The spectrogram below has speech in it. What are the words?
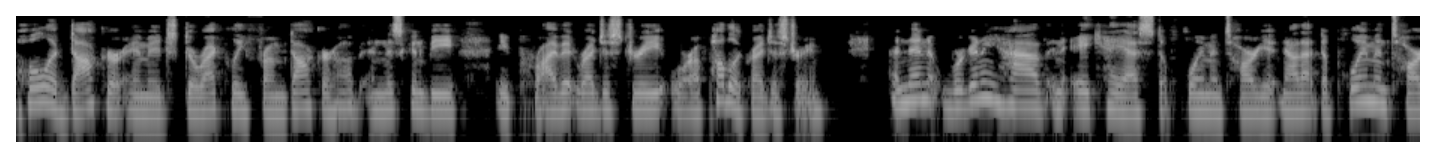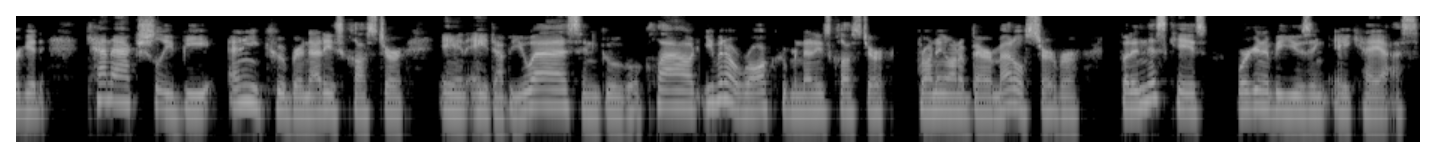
pull a Docker image directly from Docker Hub, and this can be a private registry or a public registry. And then we're going to have an AKS deployment target. Now, that deployment target can actually be any Kubernetes cluster in AWS, in Google Cloud, even a raw Kubernetes cluster running on a bare metal server. But in this case, we're going to be using AKS.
